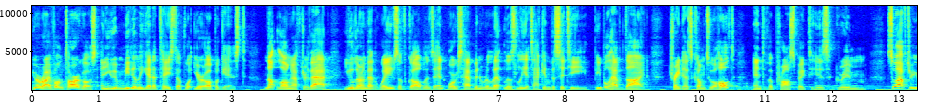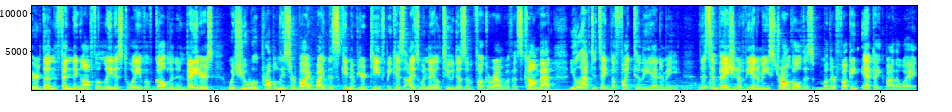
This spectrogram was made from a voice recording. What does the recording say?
You arrive on Targos and you immediately get a taste of what you're up against. Not long after that, you learn that waves of goblins and orcs have been relentlessly attacking the city. People have died, trade has come to a halt, and the prospect is grim. So after you're done fending off the latest wave of goblin invaders, which you will probably survive by the skin of your teeth because Icewind Dale 2 doesn't fuck around with its combat, you'll have to take the fight to the enemy. This invasion of the enemy's stronghold is motherfucking epic by the way.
